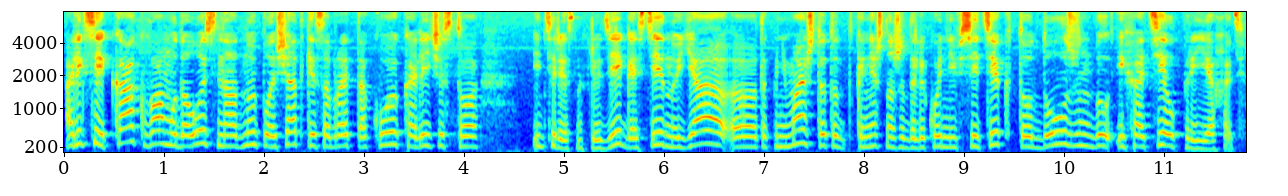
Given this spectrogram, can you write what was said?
Алексей, как вам удалось на одной площадке собрать такое количество интересных людей, гостей, но я э, так понимаю, что это, конечно же, далеко не все те, кто должен был и хотел приехать.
